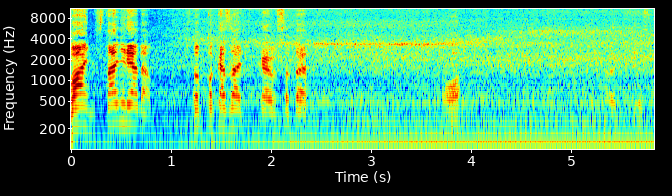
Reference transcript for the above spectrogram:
Вань, встань рядом, чтобы показать, какая высота. О. Молодец.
